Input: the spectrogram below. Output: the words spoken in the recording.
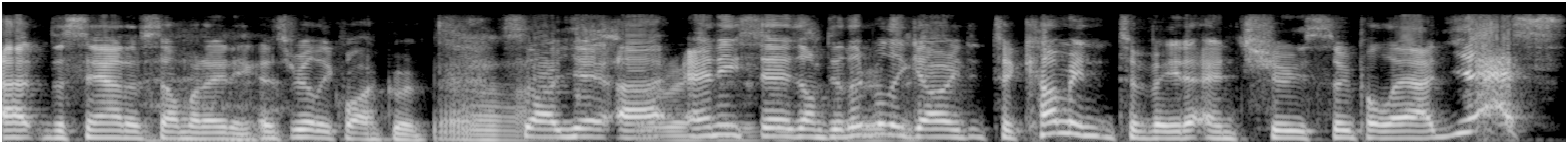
at the sound of someone eating. It's really quite good. Uh, so yeah, uh, Annie says I'm deliberately going to come into Vita and chew super loud. Yes,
